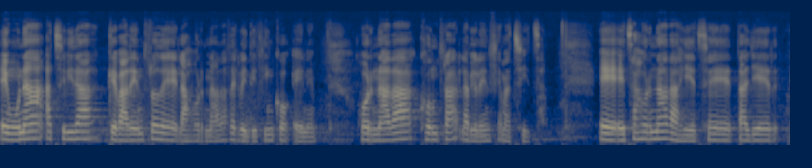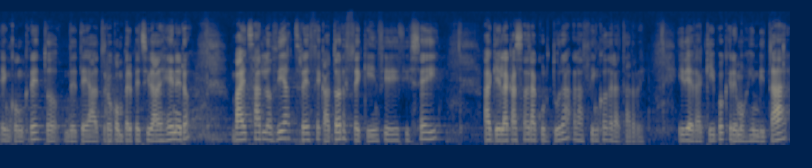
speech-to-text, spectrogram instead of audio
en una actividad que va dentro de las jornadas del 25N, jornadas contra la violencia machista. Eh, estas jornadas y este taller en concreto de teatro con perspectiva de género va a estar los días 13, 14, 15 y 16 aquí en la Casa de la Cultura a las 5 de la tarde. Y desde aquí pues, queremos invitar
